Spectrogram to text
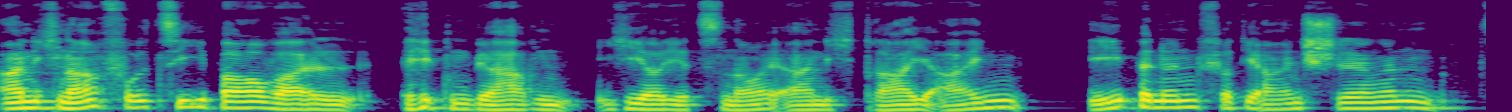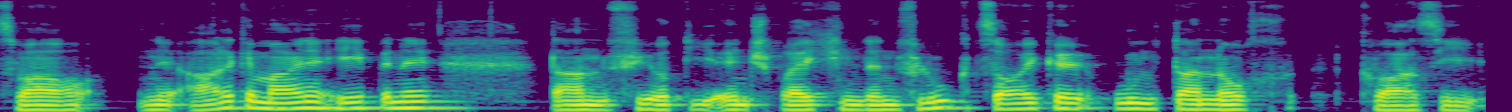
eigentlich nachvollziehbar, weil eben wir haben hier jetzt neu eigentlich drei Ein Ebenen für die Einstellungen. Zwar eine allgemeine Ebene, dann für die entsprechenden Flugzeuge und dann noch quasi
